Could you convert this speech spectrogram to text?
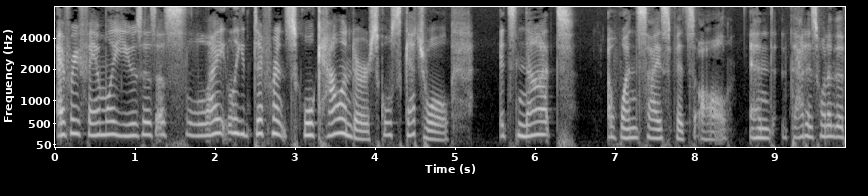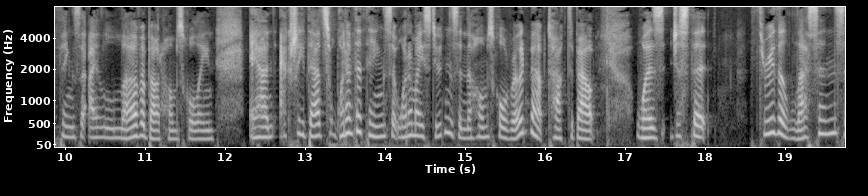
Every family uses a slightly different school calendar, school schedule. It's not a one size fits all. And that is one of the things that I love about homeschooling. And actually, that's one of the things that one of my students in the homeschool roadmap talked about was just that through the lessons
